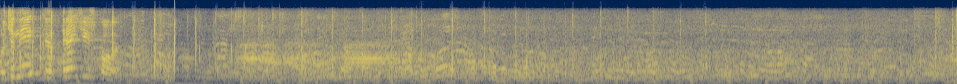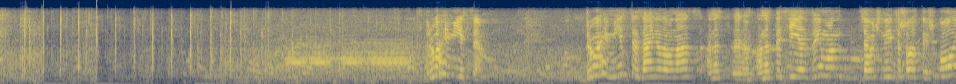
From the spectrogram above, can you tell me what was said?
Ученик третьої школи. Друге місце. Друге місце зайняла у нас е, Анастасія Зимон, це учениця шостої школи,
